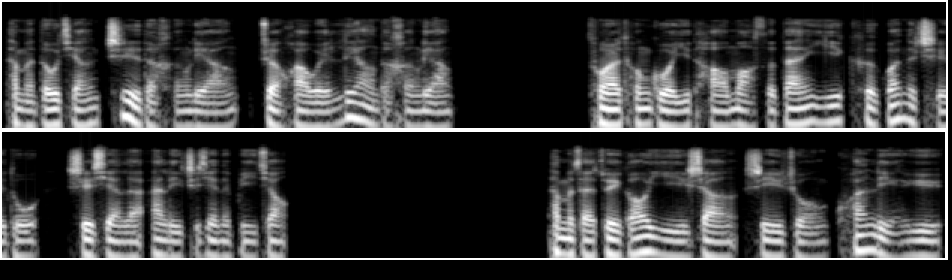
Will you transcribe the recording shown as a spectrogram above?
他们都将质的衡量转化为量的衡量，从而通过一套貌似单一客观的尺度，实现了案例之间的比较。他们在最高意义上是一种宽领域、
